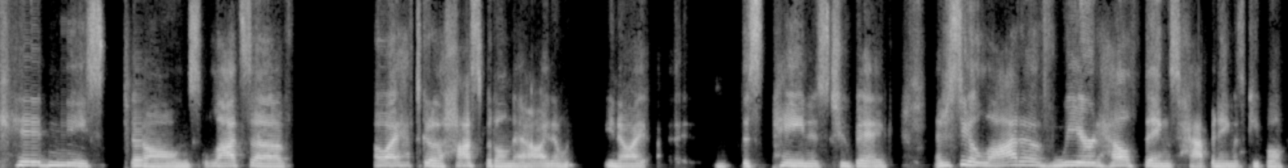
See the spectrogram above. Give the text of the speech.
kidney stones, lots of, oh, I have to go to the hospital now. I don't, you know, I, this pain is too big. I just see a lot of weird health things happening with people.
